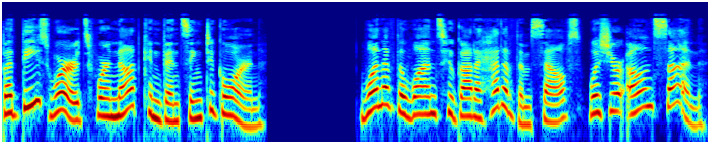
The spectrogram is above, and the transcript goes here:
But these words were not convincing to Gorn. One of the ones who got ahead of themselves was your own son.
